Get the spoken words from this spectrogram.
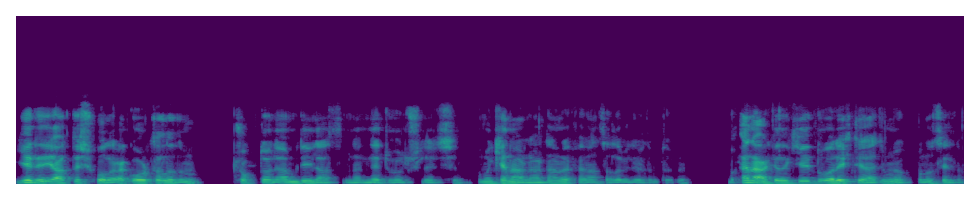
Yeri yaklaşık olarak ortaladım. Çok da önemli değil aslında net ölçüler için. Ama kenarlardan referans alabilirdim tabii. En arkadaki duvara ihtiyacım yok. Bunu sildim.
